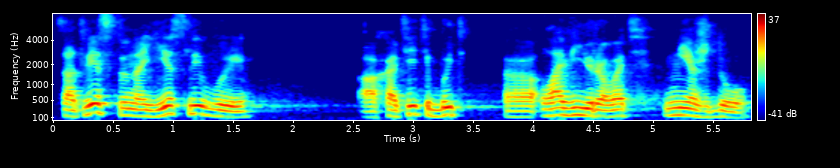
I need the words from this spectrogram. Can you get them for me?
Соответственно, если вы а, хотите быть, э, лавировать между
